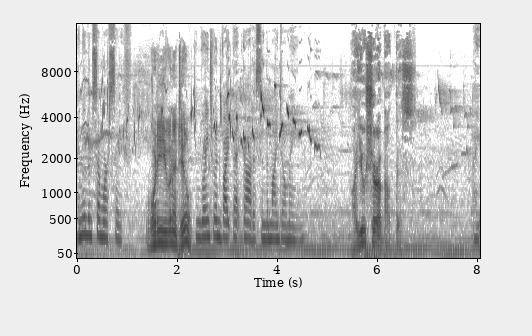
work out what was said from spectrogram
I need them somewhere safe. What are you gonna do? I'm going to invite that goddess into my domain. Are you sure about this? I,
